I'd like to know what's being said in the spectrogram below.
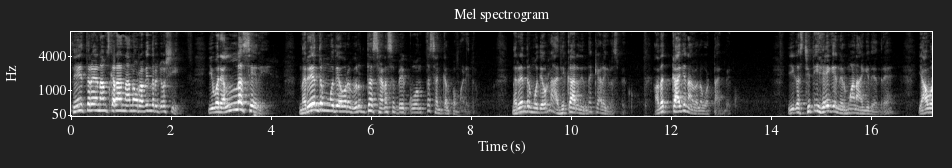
ಸ್ನೇಹಿತರೇ, ನಮಸ್ಕಾರ. ನಾನು ರವೀಂದ್ರ ಜೋಶಿ. ಇವರೆಲ್ಲ ಸೇರಿ ನರೇಂದ್ರ ಮೋದಿ ಅವರ ವಿರುದ್ಧ ಸೆಣಸಬೇಕು ಅಂತ ಸಂಕಲ್ಪ ಮಾಡಿದರು. ನರೇಂದ್ರ ಮೋದಿ ಅವ್ರನ್ನ ಅಧಿಕಾರದಿಂದ ಕೆಳಗಿಳಿಸ್ಬೇಕು. ಅದಕ್ಕಾಗಿ ನಾವೆಲ್ಲ ಒಟ್ಟಾಗಬೇಕು. ಈಗ ಸ್ಥಿತಿ ಹೇಗೆ ನಿರ್ಮಾಣ ಆಗಿದೆ ಅಂದರೆ ಯಾವ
